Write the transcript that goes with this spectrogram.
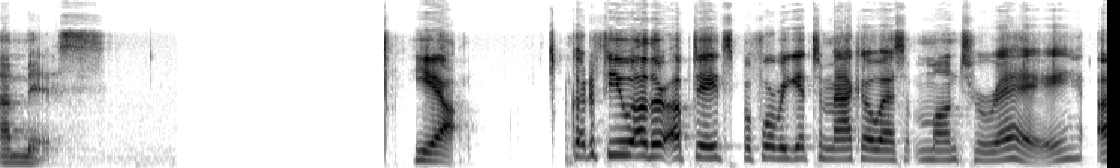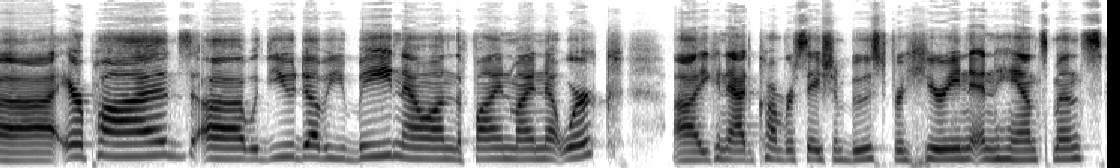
amiss. Yeah, Got a few other updates before we get to macOS Monterey. Uh, AirPods uh, with UWB now on the Find My network. Uh, you can add Conversation Boost for hearing enhancements,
